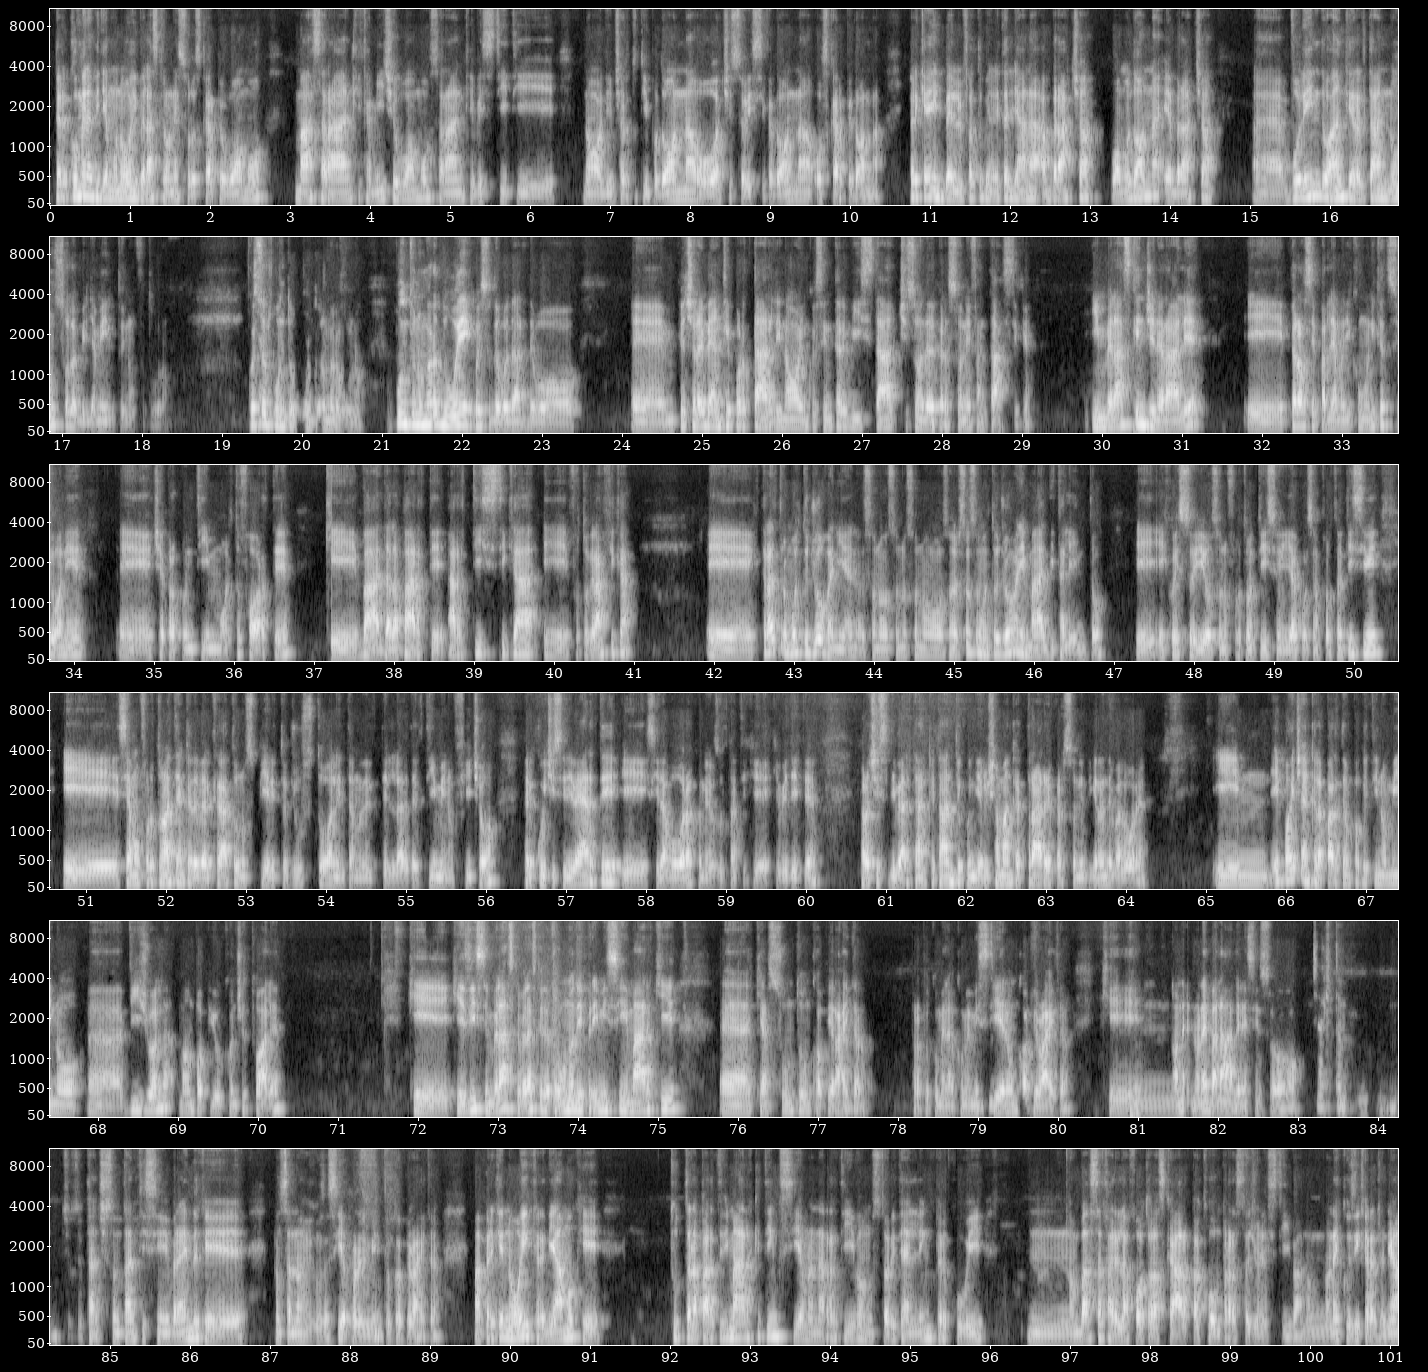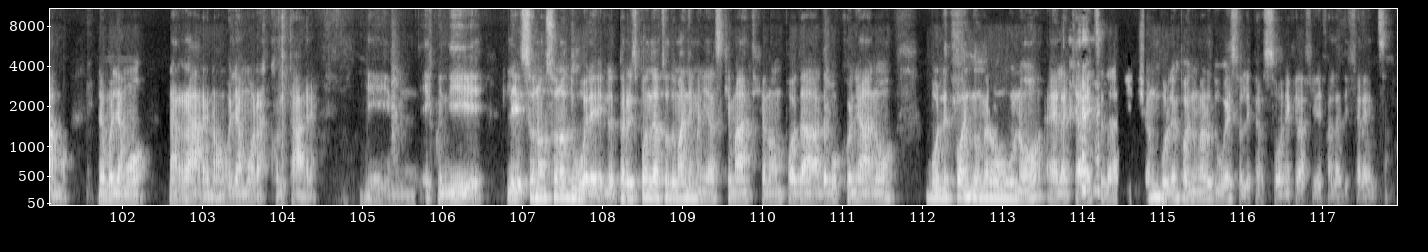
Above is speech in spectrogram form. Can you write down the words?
per come la vediamo noi, Velasco non è solo scarpe uomo, ma sarà anche camicie uomo, sarà anche vestiti no, di un certo tipo donna o accessoristica donna o scarpe donna. Perché il bello, il fatto bene italiana abbraccia uomo-donna e abbraccia, eh, volendo anche in realtà non solo abbigliamento in un futuro. Questo certo. è il certo. punto, punto numero uno. Punto numero due, e questo devo dare, devo, eh, mi piacerebbe anche portarli no, in questa intervista, ci sono delle persone fantastiche. In Velasca in generale, eh, però se parliamo di comunicazione eh, c'è proprio un team molto forte che va dalla parte artistica e fotografica, e, tra l'altro molto giovani, eh, sono, sono, sono, sono risorse molto giovani ma di talento, e, e, questo io sono fortunatissimo, Jacopo siamo fortunatissimi. E siamo fortunati anche ad aver creato uno spirito giusto all'interno del, del, del team in ufficio per cui ci si diverte e si lavora con i risultati che, che vedete, però ci si diverte anche tanto e quindi riusciamo anche a trarre persone di grande valore. E, e poi c'è anche la parte un pochettino meno uh, visual, ma un po' più concettuale, che, che esiste in Velasco. Velasco è stato uno dei primissimi marchi eh, che ha assunto un copywriter, proprio come, la, come mestiere un copywriter, che non è, non è, banale, nel senso... Certo. Mm, ci sono tantissimi brand che non sanno che cosa sia probabilmente un copywriter, ma perché noi crediamo che tutta la parte di marketing sia una narrativa, uno storytelling per cui mh, mm, non basta fare la foto alla scarpa, compra la stagione estiva, non, non è così che ragioniamo. Noi vogliamo narrare, no? vogliamo raccontare. E, e quindi le, sono, sono, due, le, per rispondere alla tua domanda in maniera schematica, no? un po' da, da bocconiano, bullet point numero uno è la chiarezza della mission, bullet point numero due sono le persone che alla fine fanno la differenza.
